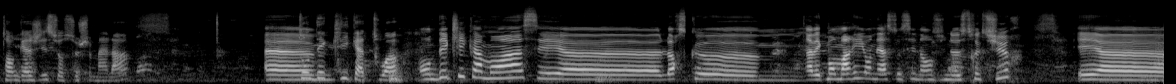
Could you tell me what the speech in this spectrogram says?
t'engager sur ce chemin-là? Ton Euh, déclic à toi Mon déclic à moi, c'est euh, lorsque, euh, avec mon mari, on est associé dans une structure et euh,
